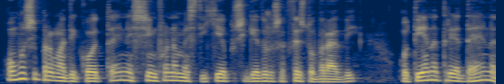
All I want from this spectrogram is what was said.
Όμως η πραγματικότητα είναι σύμφωνα με στοιχεία που συγκέντρωσα χθες το βράδυ ότι ένα 31%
